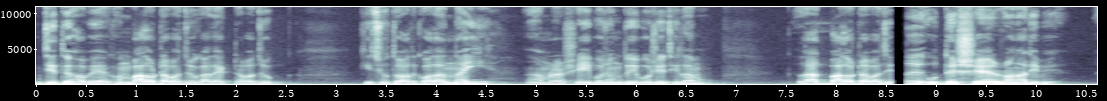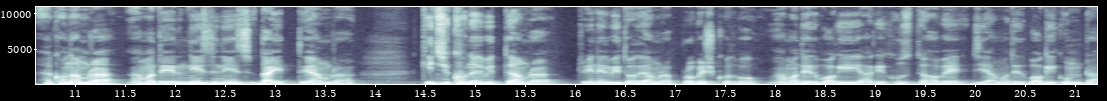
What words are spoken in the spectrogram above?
যেতে হবে। এখন বারোটা বাজুক আর একটা বাজুক। কিছু তো আর করার নাই। আমরা সেই পর্যন্তই বসেছিলাম। রাত বারোটা বাজে উদ্দেশ্যে রওনা দিবে। এখন আমরা আমাদের নিজ নিজ দায়িত্বে আমরা, কিছুক্ষণের ভিত্তে আমরা ট্রেনের ভিতরে আমরা প্রবেশ করব। আমাদের বগি আগে খুঁজতে হবে যে আমাদের বগি কোনটা।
